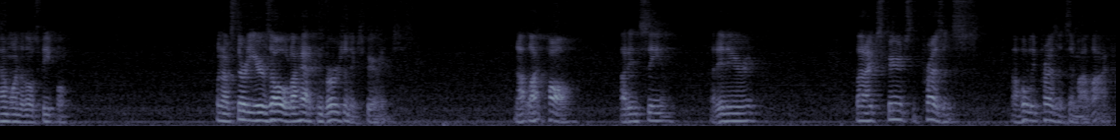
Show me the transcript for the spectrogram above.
I'm one of those people. When I was 30 years old, I had a conversion experience. Not like Paul. I didn't see him. I didn't hear him. But I experienced the presence, a holy presence in my life.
